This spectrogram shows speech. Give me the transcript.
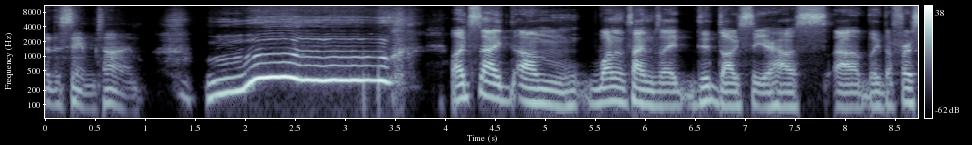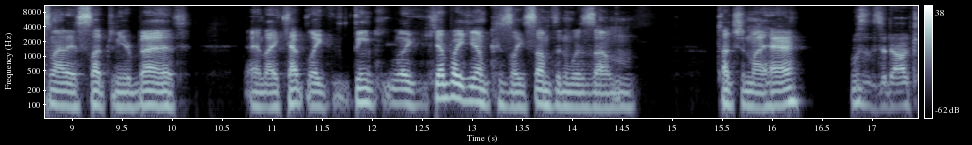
at the same time, ooh, I'd say um one of the times I did dog sit your house, uh, like the first night I slept in your bed, and I kept like think like kept waking up because like something was um touching my hair. was it the dog?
